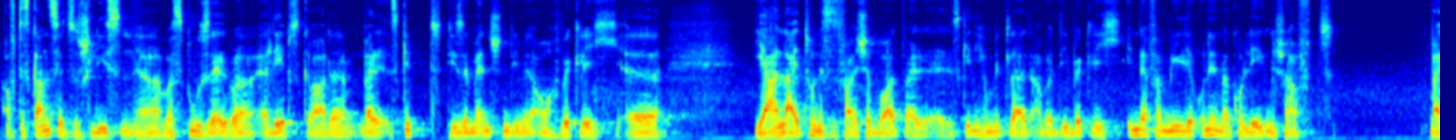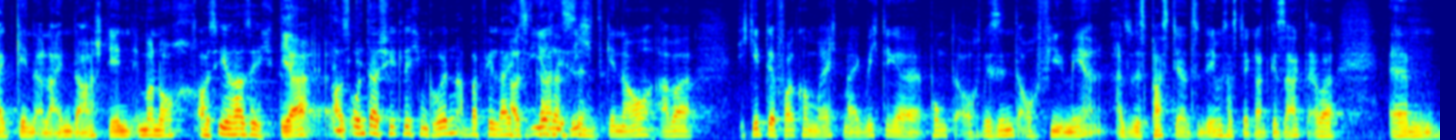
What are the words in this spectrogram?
auf das Ganze zu schließen, ja, was du selber erlebst gerade, weil es gibt diese Menschen, die mir auch wirklich äh, ja, Leid tun ist das falsche Wort, weil äh, es geht nicht um Mitleid, aber die wirklich in der Familie und in der Kollegenschaft weitgehend allein dastehen, immer noch. Aus Ihrer Sicht? Ja. Aus unterschiedlichen Gründen, aber vielleicht Aus Ihrer Sicht, sind. genau. Aber ich gebe dir vollkommen recht, Mike. Wichtiger Punkt auch. Wir sind auch viel mehr. Also das passt ja zu dem, das hast du ja gerade gesagt. Aber ähm,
